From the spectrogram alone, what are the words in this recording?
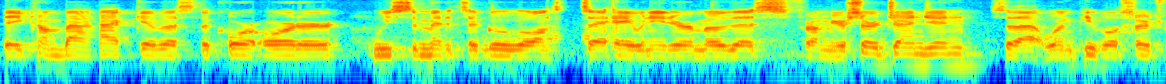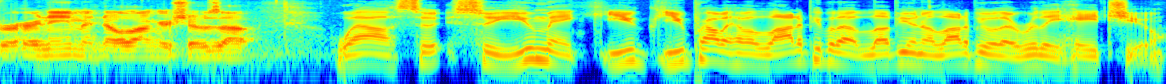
They come back, give us the court order. We submit it to Google and say, hey, we need to remove this from your search engine so that when people search for her name, it no longer shows up. Wow. So so you make you you probably have a lot of people that love you and a lot of people that really hate you.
